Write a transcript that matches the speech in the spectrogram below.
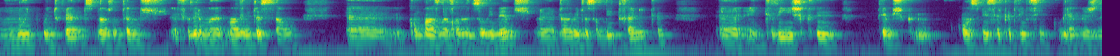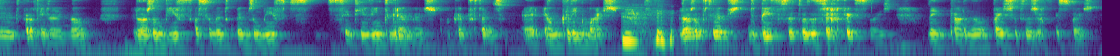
Muito, muito grande. Nós não estamos a fazer uma, uma alimentação uh, com base na roda dos alimentos, na, na alimentação mediterrânica, uh, em que diz que temos que consumir cerca de 25 gramas de, de proteína animal. Nós, num bife, facilmente comemos um bife de 120 gramas, ok? Portanto, é, é um bocadinho mais. Nós não precisamos de bifes a todas as refeições, nem carne ou peixe a todas as refeições.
